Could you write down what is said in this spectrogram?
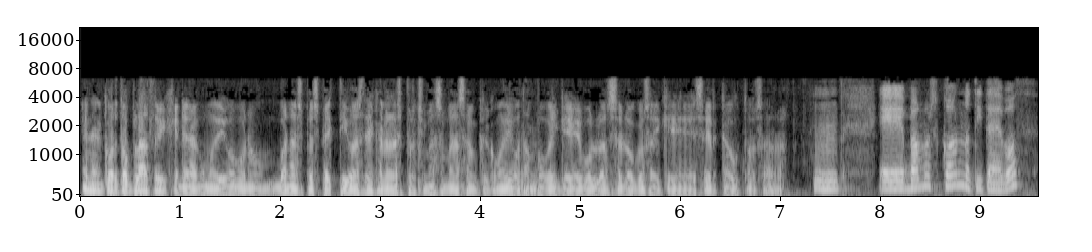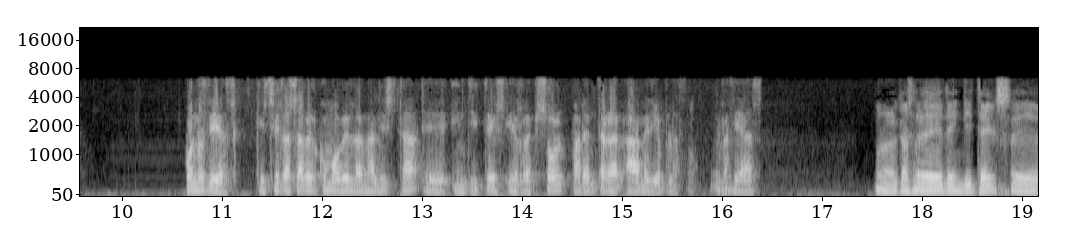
en el corto plazo y genera, como digo, bueno, buenas perspectivas de cara a las próximas semanas, aunque, como digo, tampoco hay que volverse locos, hay que ser cautos ahora. Eh, vamos con notita de voz. Buenos días. Quisiera saber cómo ve el analista eh, Inditex y Repsol para entrar a medio plazo. Gracias. Bueno, en el caso de, Inditex, eh,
